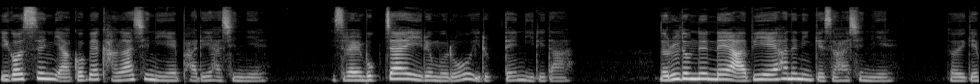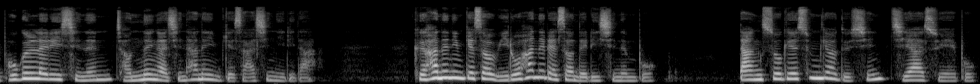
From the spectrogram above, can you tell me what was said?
이것은 야곱의 강하신 이의 발휘하신 일, 이스라엘 목자의 이름으로 이룩된 일이다. 너를 돕는 내 아비의 하느님께서 하신 일, 너에게 복을 내리시는 전능하신 하느님께서 하신 일이다. 그 하느님께서 위로 하늘에서 내리시는 복, 땅 속에 숨겨두신 지하수의 복,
